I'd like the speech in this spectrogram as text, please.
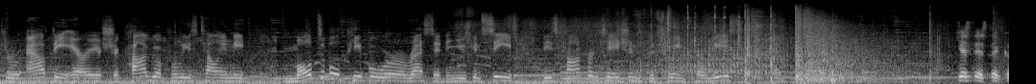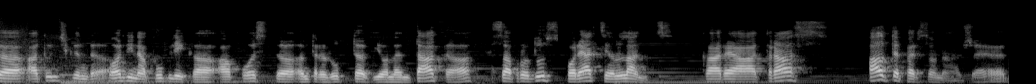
throughout the area. Chicago police telling me multiple people were arrested, and you can see these confrontations between police and Chestia este că atunci când ordinea publică a fost uh, întreruptă, violentată, s-a produs o reacție în lanț care a atras alte personaje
